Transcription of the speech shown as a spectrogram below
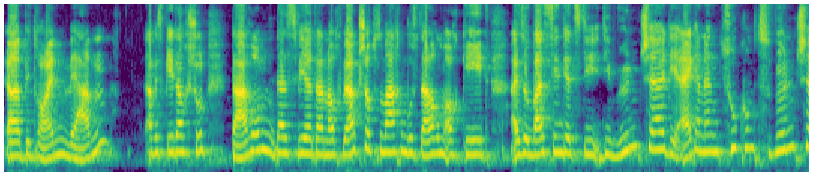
äh, betreuen werden. Aber es geht auch schon darum, dass wir dann auch Workshops machen, wo es darum auch geht, also was sind jetzt die, die Wünsche, die eigenen Zukunftswünsche,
